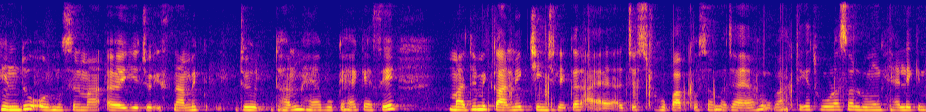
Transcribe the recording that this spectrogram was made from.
हिंदू और मुसलमान ये जो इस्लामिक जो धर्म है, वो कह कैसे माध्यमिक काल में एक चेंज लेकर आया है। जस्ट होप आपको समझ आया होगा। ठीक है, थोड़ा सा लॉन्ग है, लेकिन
